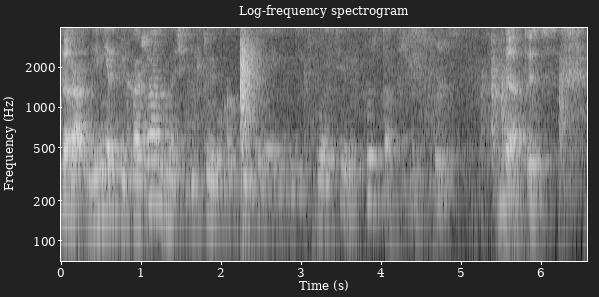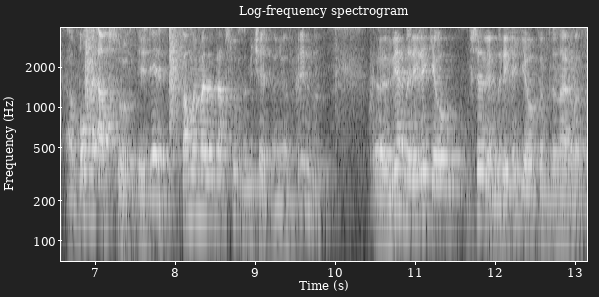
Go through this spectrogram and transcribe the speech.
Да. да, где нет прихожан, значит, никто его как культовое не эксплуатирует, просто так что используется. Да, то есть э, полный абсурд. И здесь, по-моему, этот абсурд замечательно у него передан. Э, верная религия, все верно, религия опиум для народа.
